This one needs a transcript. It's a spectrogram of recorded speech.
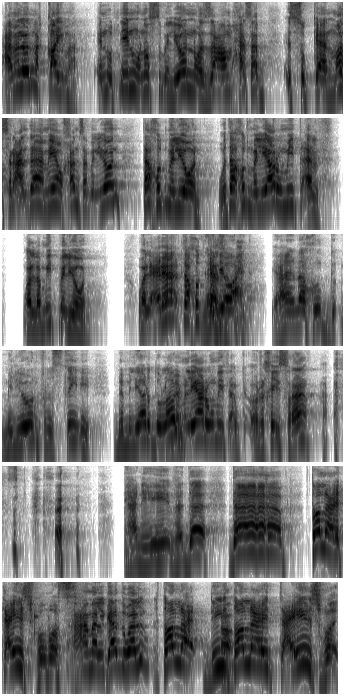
عملوا لنا قايمة إنه 2.5 مليون نوزعهم حسب السكان. مصر عندها 105 مليون تاخد مليون وتاخد مليار و100 ألف ولا 100 مليون. والعراق تاخد كذا. واحدة. يعني ناخد مليون فلسطيني بمليار دولار؟ بمليار و100 رخيص ها؟ يعني إيه؟ ده ده طلعت عيش في مصر. عمل جدول؟ طلع دي. آه. طلعت عيش في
